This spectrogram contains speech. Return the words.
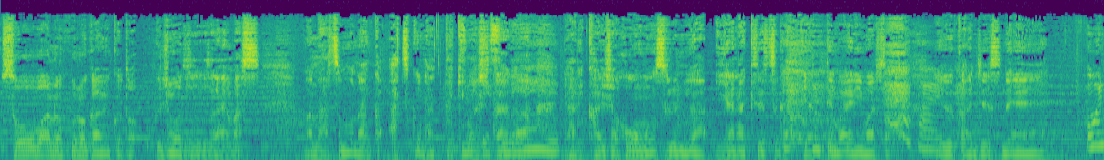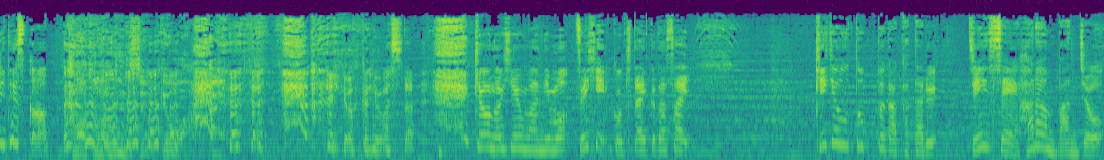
相場の福の神こと藤本でございます、まあ、夏もなんか暑くなってきましたが、ね、やはり会社訪問するには嫌な季節が やってまいりました。という感じですね、終わりですか？まあそんなもんですよ今日は。はい。はいわかりました。今日のヒューマンにもぜひご期待ください。企業トップが語る人生波乱万丈。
